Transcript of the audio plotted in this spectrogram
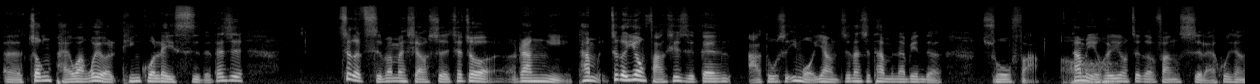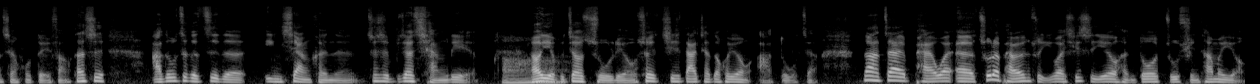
呃中排湾，我有听过类似的，但是这个词慢慢消失了，叫做让你，他们这个用法其实跟阿都是一模一样，真的是他们那边的说法，他们也会用这个方式来互相称呼对方，但是。阿都这个字的印象可能就是比较强烈，然后也比较主流，所以其实大家都会用阿都这样。那在排湾，呃，除了排湾族以外，其实也有很多族群，他们有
